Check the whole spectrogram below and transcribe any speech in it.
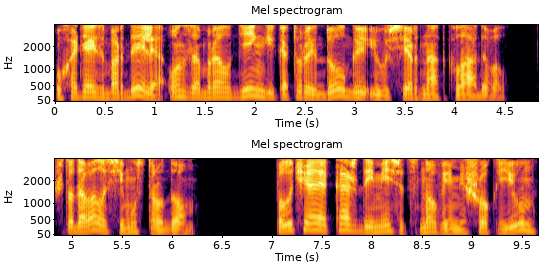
Уходя из борделя, он забрал деньги, которые долго и усердно откладывал, что давалось ему с трудом. Получая каждый месяц новый мешок юн,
